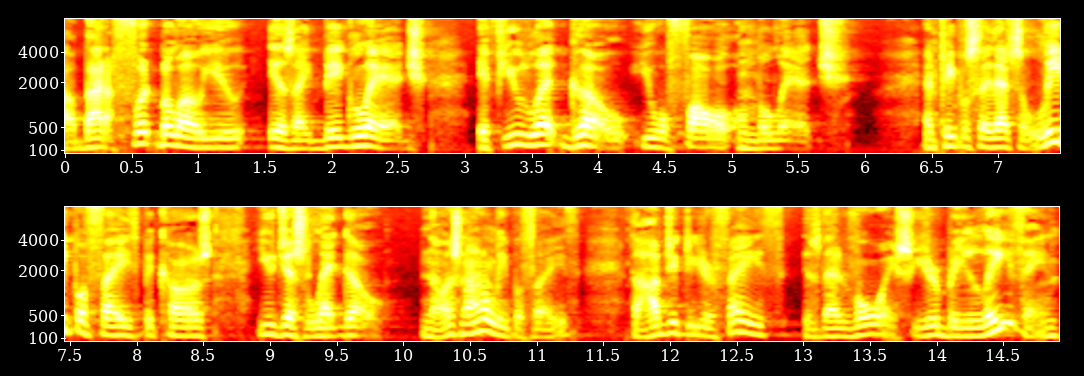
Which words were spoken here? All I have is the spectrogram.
about a foot below you, is a big ledge. If you let go, you will fall on the ledge. And people say that's a leap of faith because you just let go. No, it's not a leap of faith. The object of your faith is that voice. You're believing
